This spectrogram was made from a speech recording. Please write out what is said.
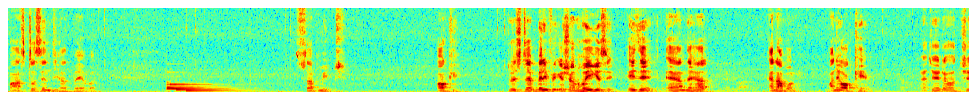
ফার্স্ট আছেন জিহাদ ভাই আবার। সাবমিট ওকে তো স্টেপ ভেরিফিকেশন হয়ে গেছে। এই যে এখান দেখার অ্যানাবল মানে ওকে আচ্ছা এটা হচ্ছে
